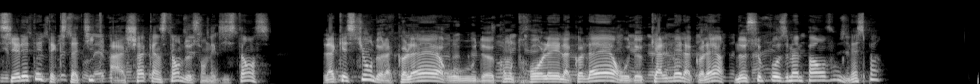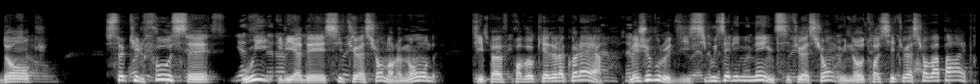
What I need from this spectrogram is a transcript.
Si elle était extatique à chaque instant de son existence, la question de la colère ou de contrôler la colère ou de calmer la colère ne se pose même pas en vous, n'est-ce pas? Donc, ce qu'il faut c'est, oui, il y a des situations dans le monde qui peuvent provoquer de la colère. Mais je vous le dis, si vous éliminez une situation, une autre situation va apparaître.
